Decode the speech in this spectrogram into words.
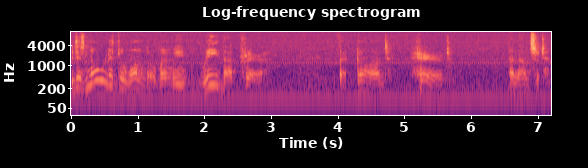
It is no little wonder when we read that prayer that God heard and answered him.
